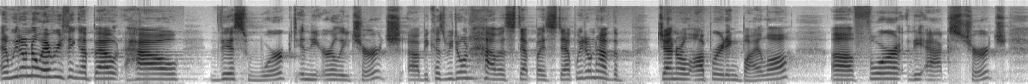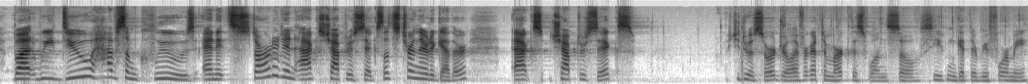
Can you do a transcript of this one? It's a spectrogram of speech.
And we don't know everything about how this worked in the early church uh, because we don't have a step by step, we don't have the general operating bylaw. Uh, for the Acts church, but we do have some clues, and it started in Acts chapter 6. Let's turn there together. Acts chapter 6 should do a sword drill. I forgot to mark this one, so see you can get there before me.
